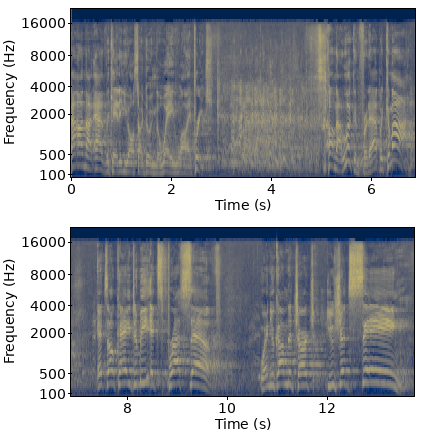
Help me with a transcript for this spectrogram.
Now, I'm not advocating you all start doing the wave while I preach. so I'm not looking for that, but come on. It's okay to be expressive. When you come to church, you should sing.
